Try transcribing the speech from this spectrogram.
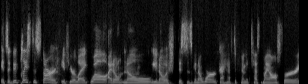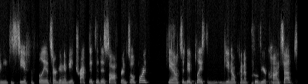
it's a good place to start if you're like, well, I don't know, you know, if this is going to work. I have to kind of test my offer. I need to see if affiliates are going to be attracted to this offer and so forth. You know, it's a good place to, you know, kind of prove your concept.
